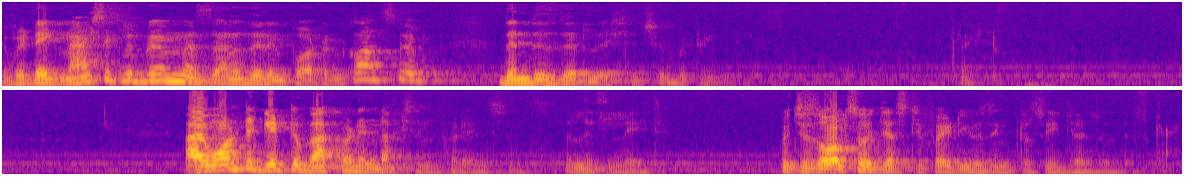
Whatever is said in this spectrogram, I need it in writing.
if we take Nash equilibrium as another important concept, then this is the relationship between these. Right. I want to get to backward induction, for instance, a little later, which is also justified using procedures of this kind.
